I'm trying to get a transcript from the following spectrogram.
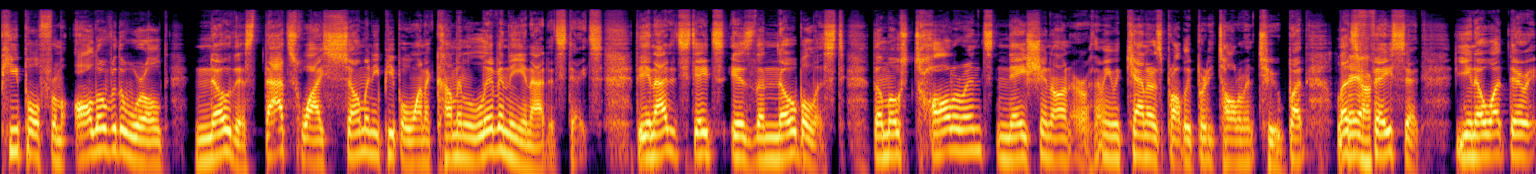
people from all over the world know this. That's why so many people want to come and live in the United States. The United States is the noblest, the most tolerant nation on earth. I mean, Canada is probably pretty tolerant too, but let's face it. You know what? There,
